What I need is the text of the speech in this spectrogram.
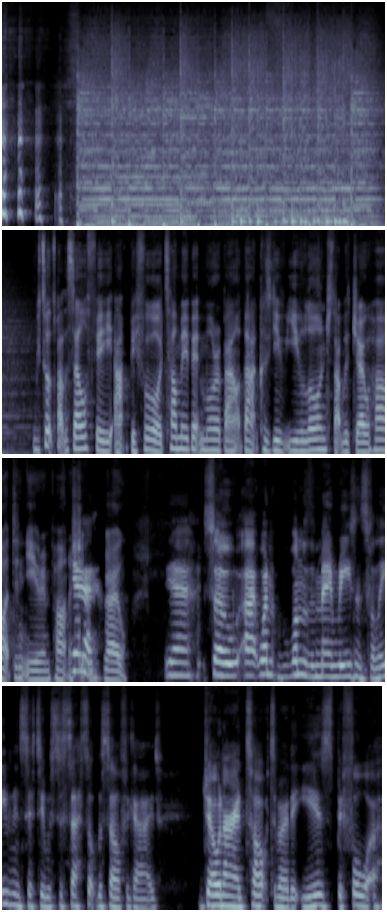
yeah. we talked about the selfie app before. Tell me a bit more about that because you you launched that with Joe Hart, didn't you, in partnership yeah. with Joe? Yeah. So uh, one one of the main reasons for leaving City was to set up the selfie guide. Joe and I had talked about it years before,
